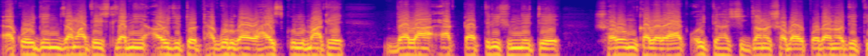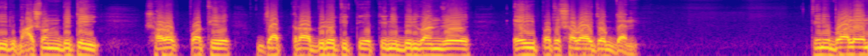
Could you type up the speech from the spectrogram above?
একই দিন জামাত ইসলামী আয়োজিত ঠাকুরগাঁও হাই স্কুল মাঠে বেলা একটা তিরিশ মিনিটে স্মরণকালের এক ঐতিহাসিক জনসভায় প্রধান অতিথির ভাষণ দিতেই সড়ক পথে যাত্রা বিরতিতে তিনি বীরগঞ্জে এই পথসভায় যোগ দেন। তিনি বলেন,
